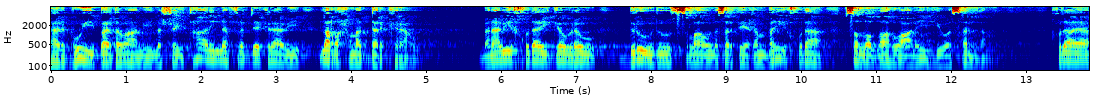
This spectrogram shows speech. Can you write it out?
هەربووی بەردەوامی لە شەیتانی نەفرەت لێکراوی لە ڕەحمەت دەرکراو. درود و سڵاو لەسەر پێغەمبەری خدا صلى الله عليه وسلم خدایە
